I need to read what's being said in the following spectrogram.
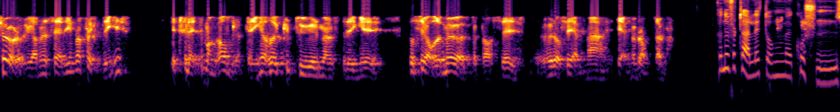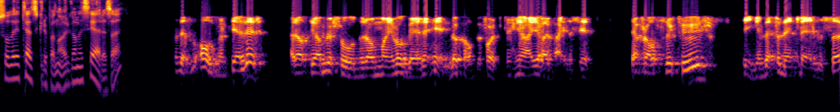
sjølorganisering av flyktninger. I tillegg til mange andre ting. altså Kulturmønstringer, sosiale møteplasser hører også hjemme, hjemme blant dem. Kan du fortelle litt om hvordan solidaritetsgruppene organiserer seg? Det som allment gjelder, er at de har ambisjoner om å involvere hele lokalbefolkninga i arbeidet sitt. Det er flat struktur, ingen definert ledelse,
